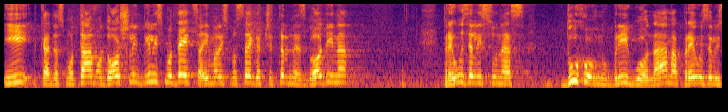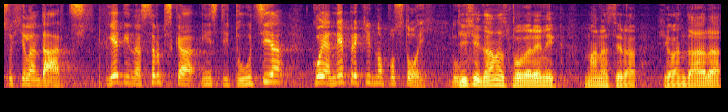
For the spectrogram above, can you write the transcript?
I kada smo tamo došli, bili smo deca, imali smo svega 14 godina, Preuzeli su nas duhovnu brigu o nama, preuzeli su hilandarci. Jedina srpska institucija koja neprekidno postoji. Ti si danas poverenik manastira Hilandara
